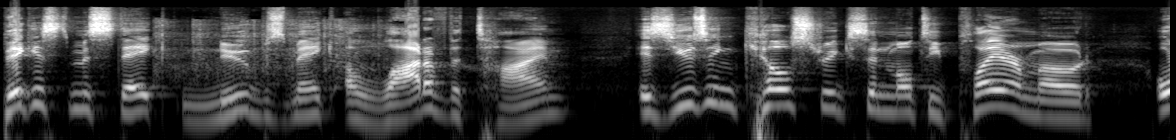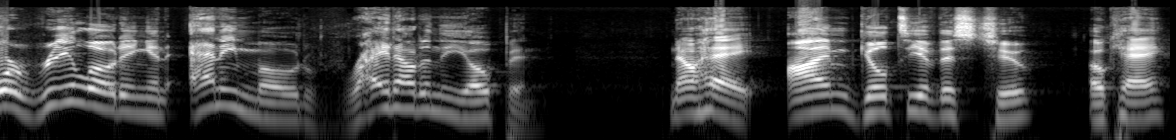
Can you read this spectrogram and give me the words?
biggest mistake noobs make a lot of the time is using kill streaks in multiplayer mode or reloading in any mode right out in the open. Now hey, I'm guilty of this too, okay?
